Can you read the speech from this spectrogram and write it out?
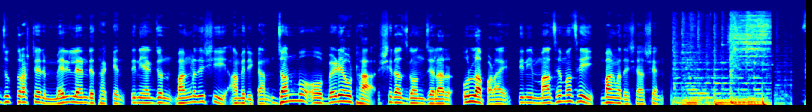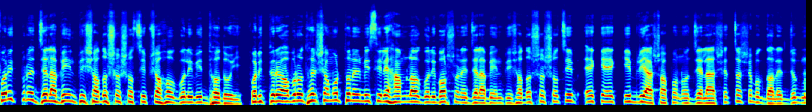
যুক্তরাষ্ট্রের মেরিল্যান্ডে থাকেন। তিনি একজন বাংলাদেশি আমেরিকান। জন্ম ও বেড়ে ওঠা সিরাজগঞ্জ জেলার উল্লাপাড়ায় তিনি মাঝে মাঝেই বাংলাদেশে আসেন। ফরিদপুরের জেলা বিএনপি সদস্য সচিব সহ গুলিবিদ্ধ দুই। ফরিদপুরে অবরোধের সমর্থনের মিছিলে হামলা ও গুলিবর্ষণে জেলা বিএনপি সদস্য সচিব এ কে কিবরিয়া স্বপন ও জেলা স্বেচ্ছাসেবক দলের যুগ্ম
